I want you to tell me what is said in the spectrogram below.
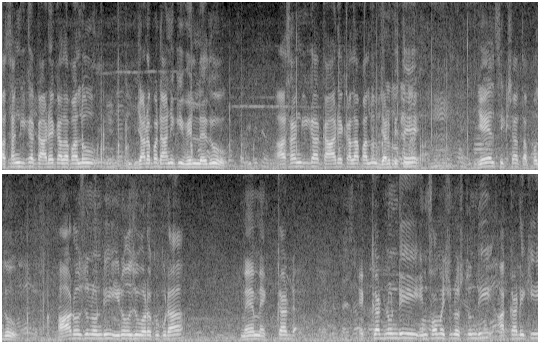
అసాంఘిక కార్యకలాపాలు జరపడానికి వెళ్ళలేదు అసాంఘిక కార్యకలాపాలు జరిపితే జైలు శిక్ష తప్పదు. ఆ రోజు నుండి ఈ రోజు వరకు కూడా మేము ఎక్కడ ఎక్కడి నుండి ఇన్ఫర్మేషన్ వస్తుంది అక్కడికి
